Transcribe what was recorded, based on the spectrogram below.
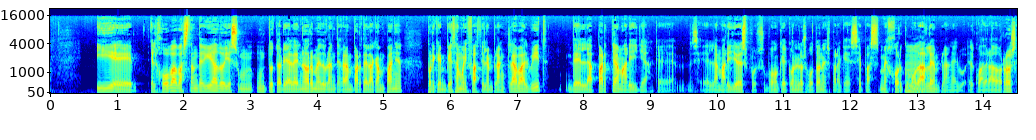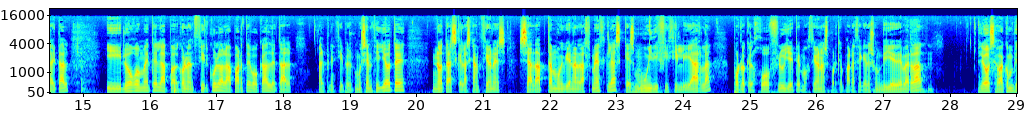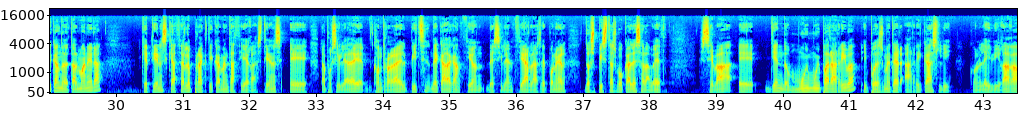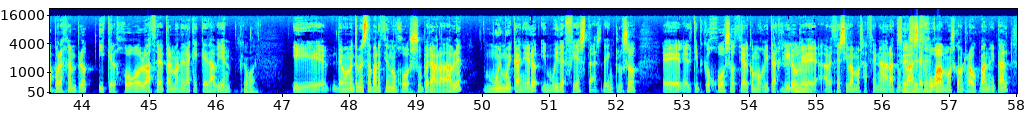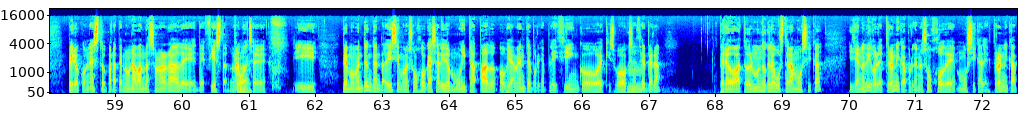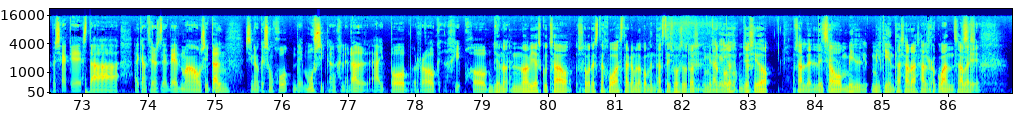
Y eh, el juego va bastante guiado y es un, un tutorial enorme durante gran parte de la campaña porque empieza muy fácil, en plan, clava el beat de la parte amarilla, que el amarillo es, pues supongo que con los botones para que sepas mejor cómo darle, en plan, el, el cuadrado rosa y tal, y luego mete la con el círculo la parte vocal de tal. Al principio es muy sencillote, notas que las canciones se adaptan muy bien a las mezclas, que es muy difícil liarla, por lo que el juego fluye y te emocionas porque parece que eres un DJ de verdad. Luego se va complicando de tal manera que tienes que hacerlo prácticamente a ciegas. Tienes eh, la posibilidad de controlar el pitch de cada canción, de silenciarlas, de poner dos pistas vocales a la vez. Se va eh, yendo muy, muy para arriba y puedes meter a Rick Astley con Lady Gaga, por ejemplo, y que el juego lo hace de tal manera que queda bien. Qué guay. Y eh, de momento me está pareciendo un juego súper agradable, muy, muy cañero y muy de fiestas. De incluso eh, el típico juego social como Guitar Hero, que a veces íbamos a cenar a tu Sí, casa sí, y jugábamos con Rock Band y tal, pero con esto, para tener una banda sonora de, de fiesta, de una guay. noche. Y de momento encantadísimo. Es un juego que ha salido muy tapado, obviamente, porque Play 5, Xbox, etcétera. Pero a todo el mundo que le guste la música, y ya no digo electrónica, porque no es un juego de música electrónica, pese a que está, hay canciones de Deadmau5 y tal, sino que es un juego de música en general. Hay pop, rock, hip hop. Yo no, no había escuchado sobre este juego hasta que me lo comentasteis vosotros. Y mira que yo, yo he sido. O sea, le, le he echado mil, 1500 horas al rock band, ¿sabes? Sí.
